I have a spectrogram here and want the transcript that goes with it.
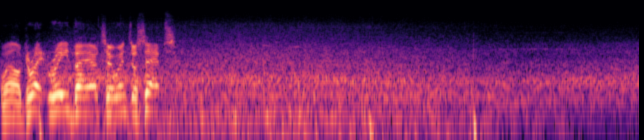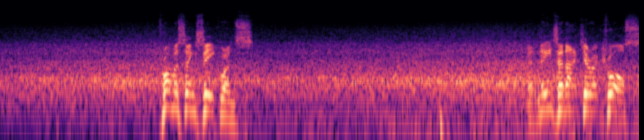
Well, great read there to intercept. Promising sequence. It needs an accurate cross.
